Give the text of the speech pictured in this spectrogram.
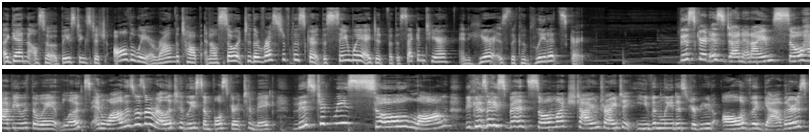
Again, I'll sew a basting stitch all the way around the top and I'll sew it to the rest of the skirt the same way I did for the second tier, and here is the completed skirt. This skirt is done and I am so happy with the way it looks. And while this was a relatively simple skirt to make, this took me so long because I spent so much time trying to evenly distribute all of the gathers,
